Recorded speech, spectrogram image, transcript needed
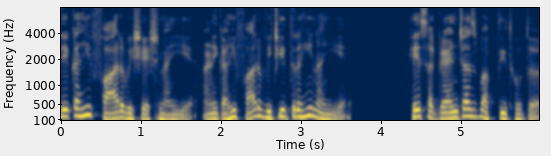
ते काही फार विशेष नाहीये आणि काही फार विचित्रही नाहीये. हे सगळ्यांच्याच बाबतीत होतं.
